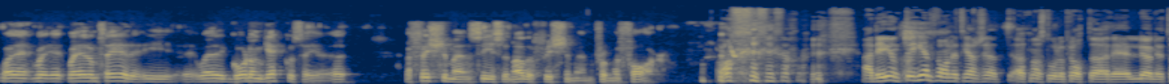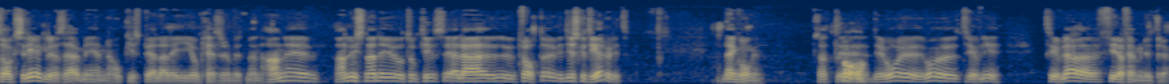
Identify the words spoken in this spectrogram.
vad, är, vad, är, vad är de säger i... Vad är det Gordon Gecko säger? A, fisherman sees another fisherman from afar. Ja. ja, det är ju inte helt vanligt kanske att, att man står och pratar eh, lönetaksregler och så här med en hockeyspelare i omklädningsrummet. Men han, eh, han lyssnade ju och tog till sig, eller eh, pratade, vi diskuterade lite. Den gången. Så att, eh, Ja. det var det var trevlig, trevliga 4-5 minuter där,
